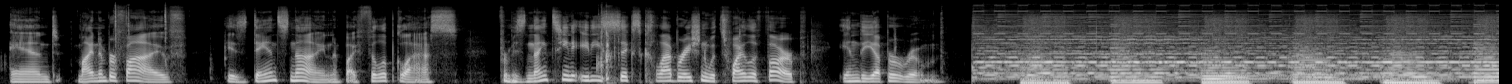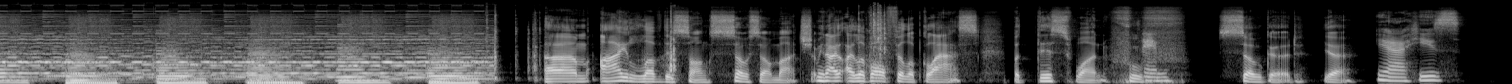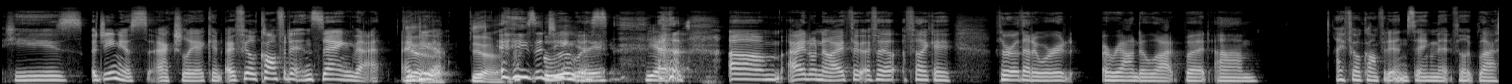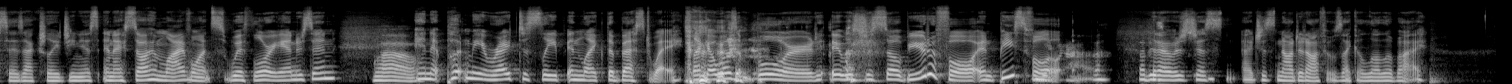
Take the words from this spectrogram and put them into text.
And my number five is Dance Nine by Philip Glass from his 1986 collaboration with Twyla Tharp in the Upper Room. Um, I love this song so so much. I mean, I, I love all Philip Glass, but this one, whew, Same. so good. Yeah. yeah, he's he's a genius. Actually, I can I feel confident in saying that. I yeah. do. Yeah. He's a Absolutely. genius. Yeah. um, I don't know. I, th- I feel I feel like I throw that word around a lot, but um, I feel confident in saying that Philip Glass is actually a genius. And I saw him live once with Laurie Anderson. Wow. And it put me right to sleep in like the best way. Like I wasn't bored. It was just so beautiful and peaceful Yeah. that, That is I was just I just nodded off. It was like a lullaby.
